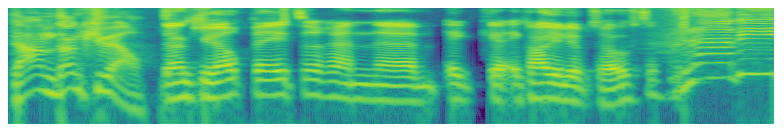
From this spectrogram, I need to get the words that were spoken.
Daan, dankjewel. Dankjewel, Peter. En uh, ik, ik hou jullie op de hoogte. Radio 509.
